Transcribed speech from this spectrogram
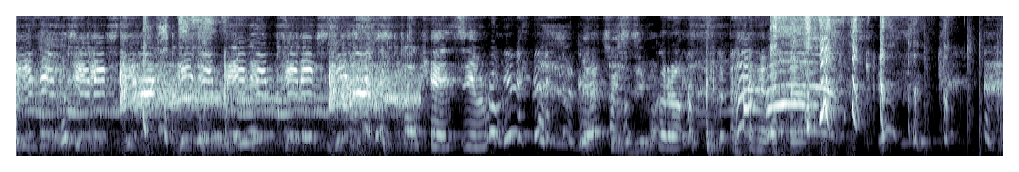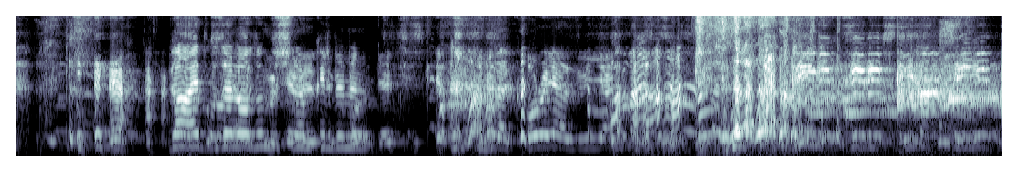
Bizim Twitch'ti var. Bizim bizim Twitch'ti var. Okay, see, bro. Yeah, Twitch diva. Bro. Gayet güzel olduğunu düşünüyorum klibimin. Gerçekten. Kore yazıyor ya. Benim Twitch'ti var. Benim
